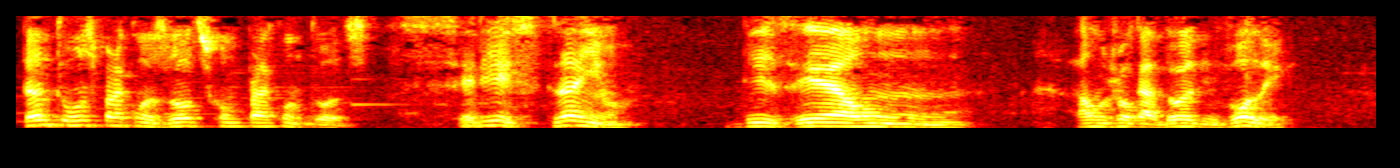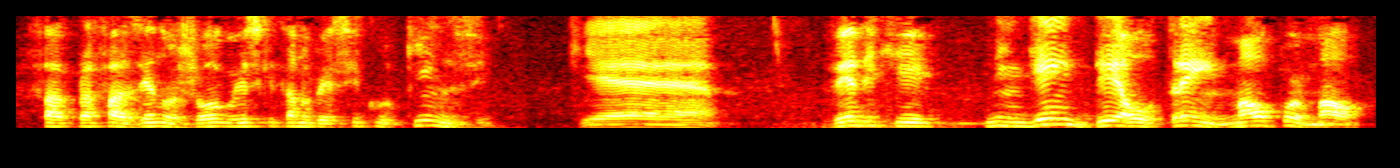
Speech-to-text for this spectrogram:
tanto uns para com os outros como para com todos. Seria estranho dizer a um, a um jogador de vôlei para fazer no jogo isso que está no versículo 15, que é vede que ninguém dê ao trem mal por mal,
